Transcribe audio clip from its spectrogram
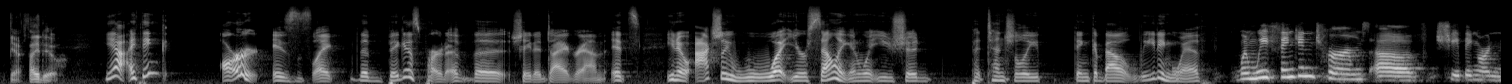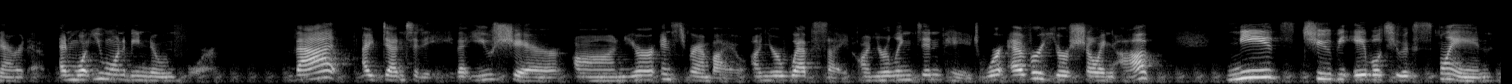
Yes i do. Yeah i think art is like the biggest part of the shaded diagram. It's you know actually what you're selling and what you should potentially think about leading with when we think in terms of shaping our narrative and what you want to be known for, that identity that you share on your Instagram bio, on your website, on your LinkedIn page, wherever you're showing up, needs to be able to explain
